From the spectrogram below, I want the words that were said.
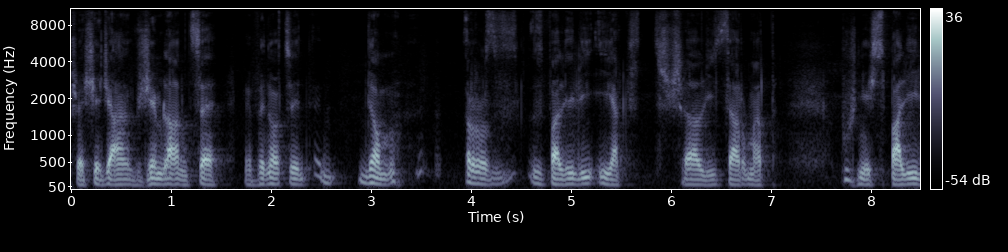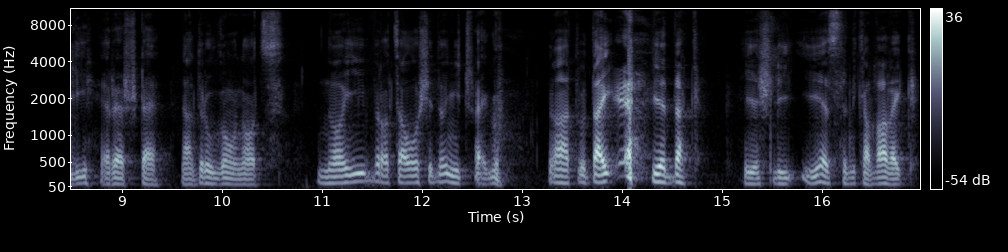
przesiedziałem w ziemlance. W nocy dom rozwalili i jak strzelali z armat, później spalili resztę na drugą noc. No i wracało się do niczego. No a tutaj jednak, jeśli jest ten kawałek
